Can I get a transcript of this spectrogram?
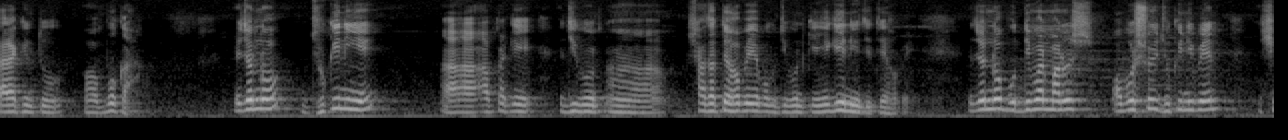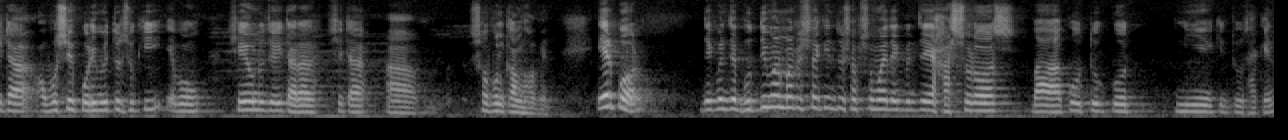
তারা কিন্তু বোকা। এজন্য ঝুঁকি নিয়ে আপনাকে জীবন সাজাতে হবে এবং জীবনকে এগিয়ে নিয়ে যেতে হবে। এজন্য বুদ্ধিমান মানুষ অবশ্যই ঝুঁকি নেবেন, সেটা অবশ্যই পরিমিত ঝুঁকি এবং সেই অনুযায়ী তারা সেটা সফল কাম হবেন। এরপর দেখবেন যে বুদ্ধিমান মানুষরা কিন্তু সবসময় দেখবেন যে হাস্যরস বা কৌতুকবোধ নিয়ে কিন্তু থাকেন।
